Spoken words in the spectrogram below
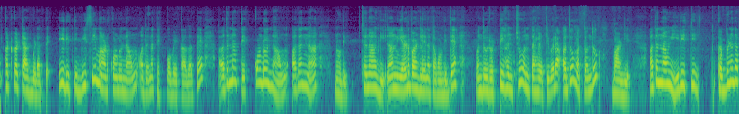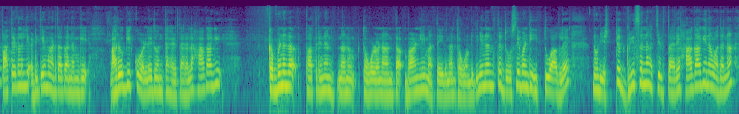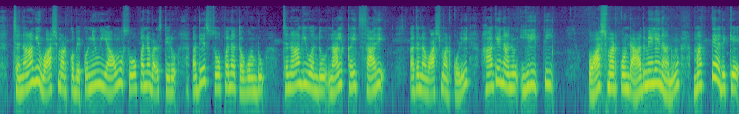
ಕಟ್ ಕಟ್ ಆಗಿಬಿಡತ್ತೆ. ಈ ರೀತಿ ಬಿಸಿ ಮಾಡಿಕೊಂಡು ನಾವು ಅದನ್ನು ತೆಕ್ಕೋಬೇಕಾಗತ್ತೆ. ಅದನ್ನು ತೆಕ್ಕೊಂಡು ನಾವು ಅದನ್ನು ನೋಡಿ, ಚೆನ್ನಾಗಿ ನಾನು ಎರಡು ಬಾಣಲೆನ ತಗೊಂಡಿದ್ದೆ. ಒಂದು ರೊಟ್ಟಿ ಹಂಚು ಅಂತ ಹೇಳ್ತೀವಲ್ಲ, ಅದು ಮತ್ತೊಂದು ಬಾಣಲಿ. ಅದನ್ನು ನಾವು ಈ ರೀತಿ ಕಬ್ಬಿಣದ ಪಾತ್ರೆಗಳಲ್ಲಿ ಅಡುಗೆ ಮಾಡಿದಾಗ ನಮಗೆ ಆರೋಗ್ಯಕ್ಕೂ ಒಳ್ಳೆಯದು ಅಂತ ಹೇಳ್ತಾರಲ್ಲ, ಹಾಗಾಗಿ ಕಬ್ಬಿಣದ ಪಾತ್ರೆನ ನಾನು ತಗೊಳ್ಳೋಣ ಅಂತ, ಬಾಣಲಿ ಮತ್ತು ಇದನ್ನು ತೊಗೊಂಡಿದ್ದೀನಿ. ನನ್ನ ಹತ್ರ ದೋಸೆ ಬಂಡಿ ಇತ್ತು ಆಗಲೇ. ನೋಡಿ, ಎಷ್ಟು ಗ್ರೀಸನ್ನು ಹಚ್ಚಿಡ್ತಾರೆ. ಹಾಗಾಗಿ ನಾವು ಅದನ್ನು ಚೆನ್ನಾಗಿ ವಾಶ್ ಮಾಡ್ಕೋಬೇಕು. ನೀವು ಯಾವ ಸೋಪನ್ನು ಬಳಸ್ತೀರೋ, ಅದೇ ಸೋಪನ್ನು ತಗೊಂಡು ಚೆನ್ನಾಗಿ ಒಂದು ನಾಲ್ಕೈದು ಸಾರಿ ಅದನ್ನು ವಾಶ್ ಮಾಡ್ಕೊಳ್ಳಿ. ಹಾಗೆ ನಾನು ಈ ರೀತಿ ವಾಶ್ ಮಾಡ್ಕೊಂಡಾದಮೇಲೆ ನಾನು ಮತ್ತೆ ಅದಕ್ಕೆ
